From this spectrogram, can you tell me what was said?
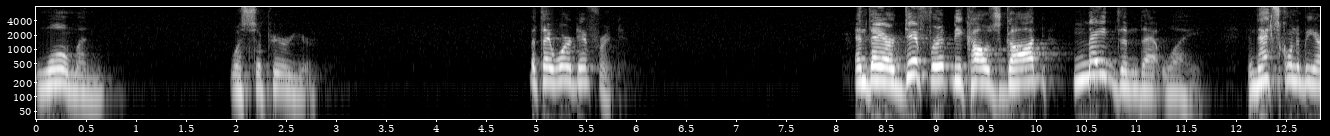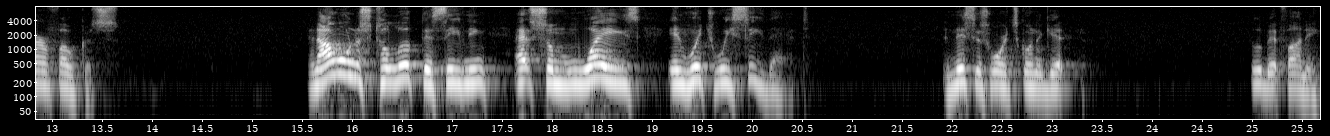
woman was superior, but they were different. And they are different because God made them that way. And that's going to be our focus. And I want us to look this evening at some ways in which we see that. And this is where it's going to get a little bit funny.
